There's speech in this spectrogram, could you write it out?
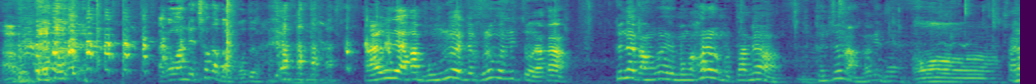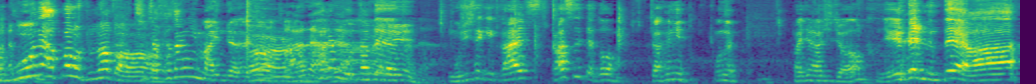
아, 아까 왔는데 쳐다도 안 보더라. 아 근데 약간 봉준이가 진짜 그런 건 있어. 약간 그날 방송에서 뭔가 하려고 못하면 근처는 안 가긴 해. 어. 아, 무언의 압박을 주나 봐. 진짜 사장님 마인드야. 어, 살짝. 아니야, 활용 아니야. 못하면. 근데 무지새끼 갈, 갔을 때도 자 형님 오늘 파이팅 하시죠 이랬는데 아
